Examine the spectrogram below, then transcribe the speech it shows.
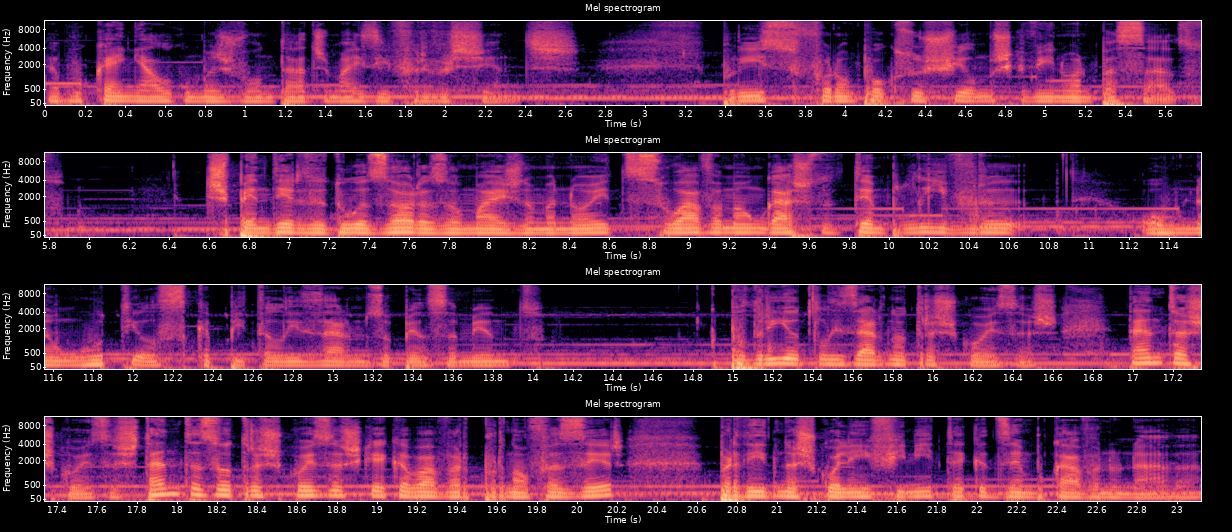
abocanha algumas vontades mais efervescentes. Por isso, foram poucos os filmes que vi no ano passado. Despender de duas horas ou mais numa noite soava-me a um gasto de tempo livre ou não útil se capitalizarmos o pensamento que poderia utilizar noutras coisas. Tantas coisas, tantas outras coisas que acabava por não fazer, perdido na escolha infinita que desembocava no nada.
